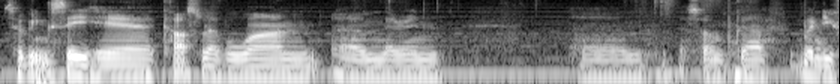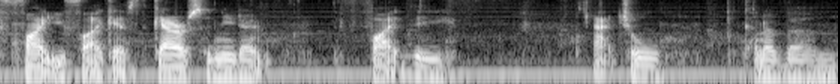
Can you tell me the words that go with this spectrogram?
So we can see here, castle level one. Um, they're in. Um, so I'm gonna. When you fight, you fight against the garrison. You don't fight the actual kind of um,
